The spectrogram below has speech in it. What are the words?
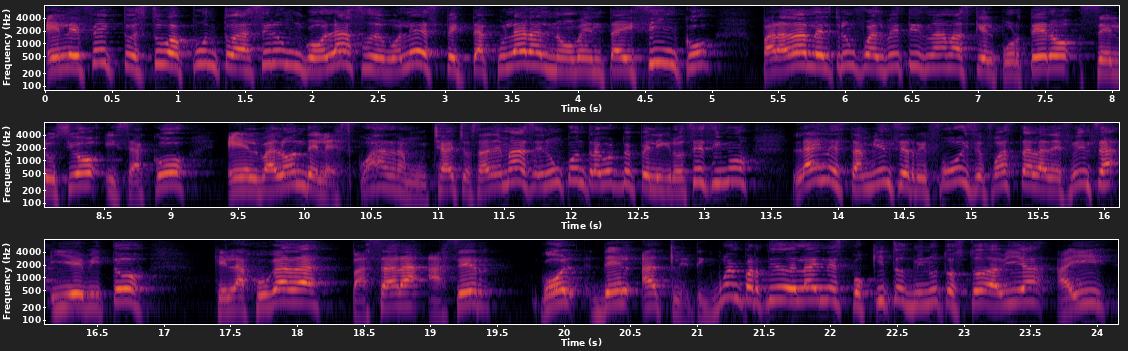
el efecto estuvo a punto de hacer un golazo de volea espectacular al 95 para darle el triunfo al Betis, nada más que el portero se lució y sacó el balón de la escuadra, muchachos. Además, en un contragolpe peligrosísimo, Laines también se rifó y se fue hasta la defensa y evitó que la jugada pasara a ser Gol del Athletic. Buen partido de Laines, poquitos minutos todavía ahí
